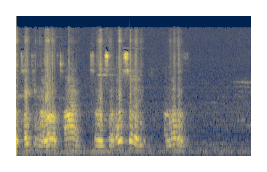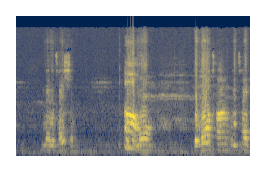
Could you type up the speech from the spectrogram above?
are taking a lot of time. So it's also a lot of meditation. Oh. The more the more time we take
